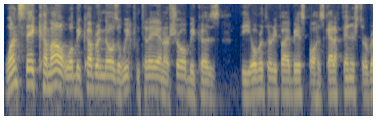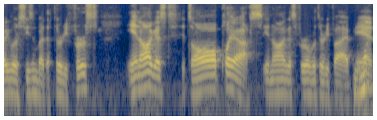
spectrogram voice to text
once they come out, we'll be covering those a week from today on our show because the over 35 baseball has got to finish their regular season by the 31st in August. It's all playoffs in August for over 35, and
